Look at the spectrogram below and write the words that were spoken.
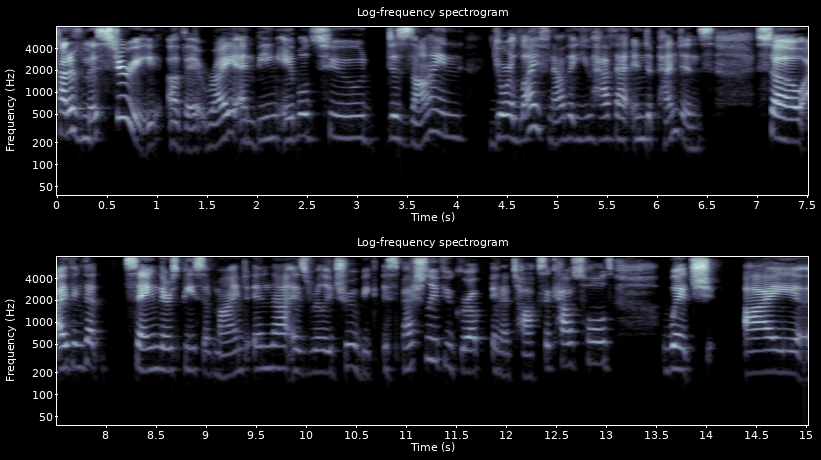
kind of mystery of it, right? And being able to design your life now that you have that independence. So I think that saying there's peace of mind in that is really true, especially if you grew up in a toxic household, which I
